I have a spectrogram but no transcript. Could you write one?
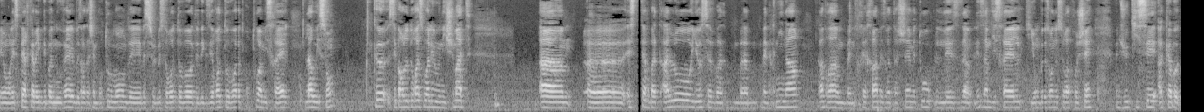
Et on l'espère qu'avec des bonnes nouvelles, Bezrat Hashem pour tout le monde, et Besorot Tovot, et des Xerot Tovot pour tout Am Israël, là où ils sont, que c'est par le Torah soit les Nishmat, euh, euh, Esther Bat Alo, Yosef Ben Hnina, Abraham Ben Frecha, Bezrat Hashem, et tous les âmes d'Israël qui ont besoin de se rapprocher du Kissé à Kavod.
